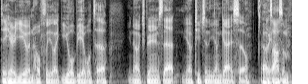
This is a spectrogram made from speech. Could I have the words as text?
to hear you and hopefully like you'll be able to you know experience that you know teaching the young guys so Oh, that's yeah. awesome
